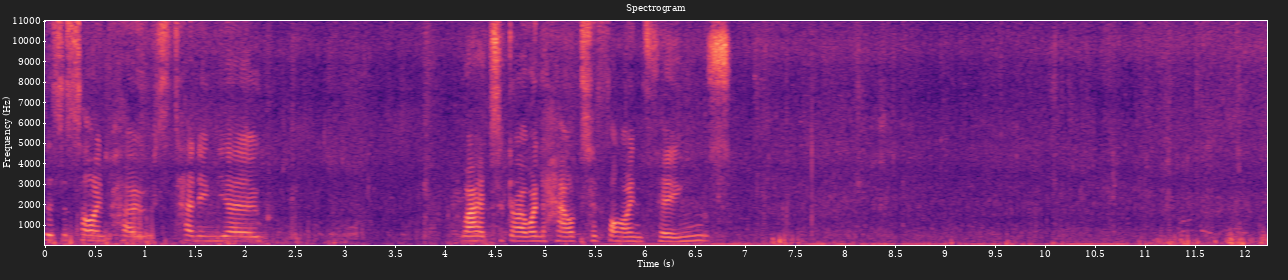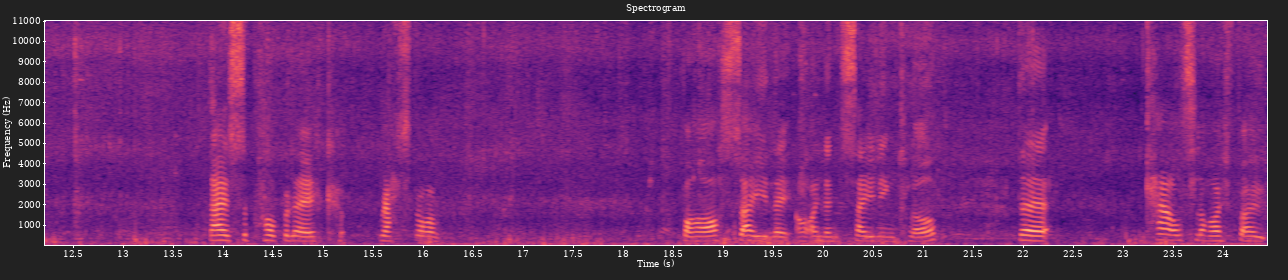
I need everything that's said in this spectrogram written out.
there's a signpost telling you where to go and how to find things. There's the public restaurant bar sailing island sailing club the Cowes lifeboat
